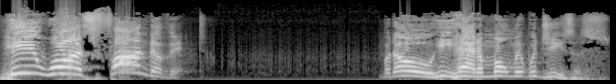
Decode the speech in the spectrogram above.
he was fond of it. But oh, he had a moment with Jesus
